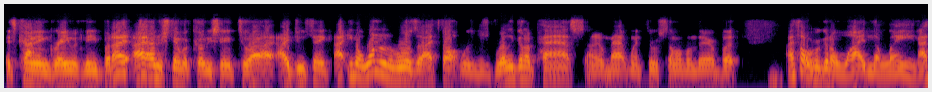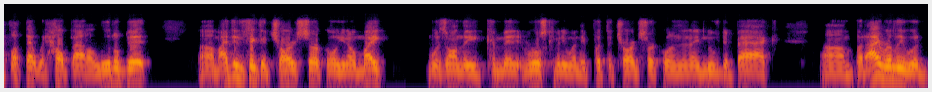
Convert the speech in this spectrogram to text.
it's kind of ingrained with me. But I, I understand what Cody's saying too. I, I do think I, you know one of the rules that I thought was, was really going to pass. I know Matt went through some of them there, but I thought we were going to widen the lane. I thought that would help out a little bit. Um, I didn't think the charge circle. You know, Mike was on the committee rules committee when they put the charge circle and then they moved it back. Um, but I really would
